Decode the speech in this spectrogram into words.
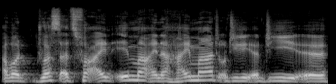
Aber du hast als Verein immer eine Heimat und die, die äh,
